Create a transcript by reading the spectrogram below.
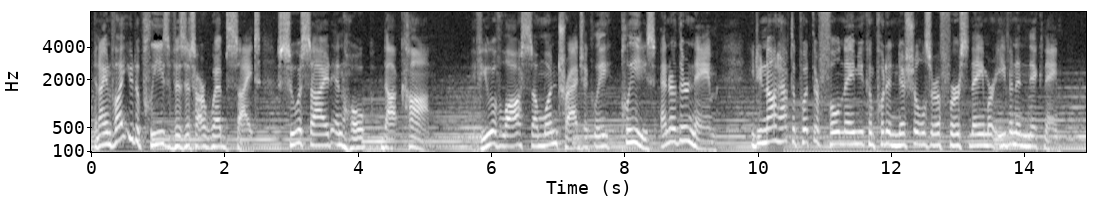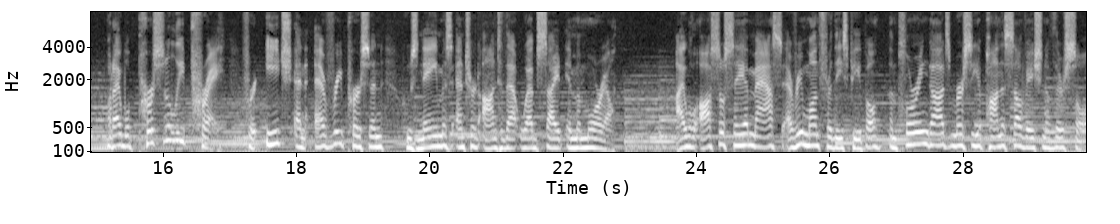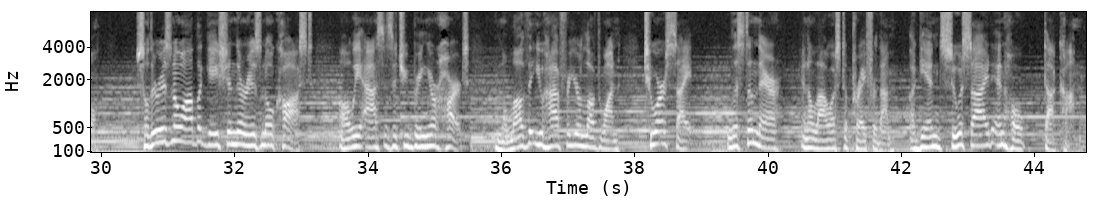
And I invite you to please visit our website, suicideandhope.com. If you have lost someone tragically, please enter their name. You do not have to put their full name, you can put initials or a first name or even a nickname but I will personally pray for each and every person whose name is entered onto that website in memorial. I will also say a Mass every month for these people, imploring God's mercy upon the salvation of their soul. So there is no obligation, there is no cost. All we ask is that you bring your heart and the love that you have for your loved one to our site, list them there, and allow us to pray for them. Again, suicideandhope.com.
